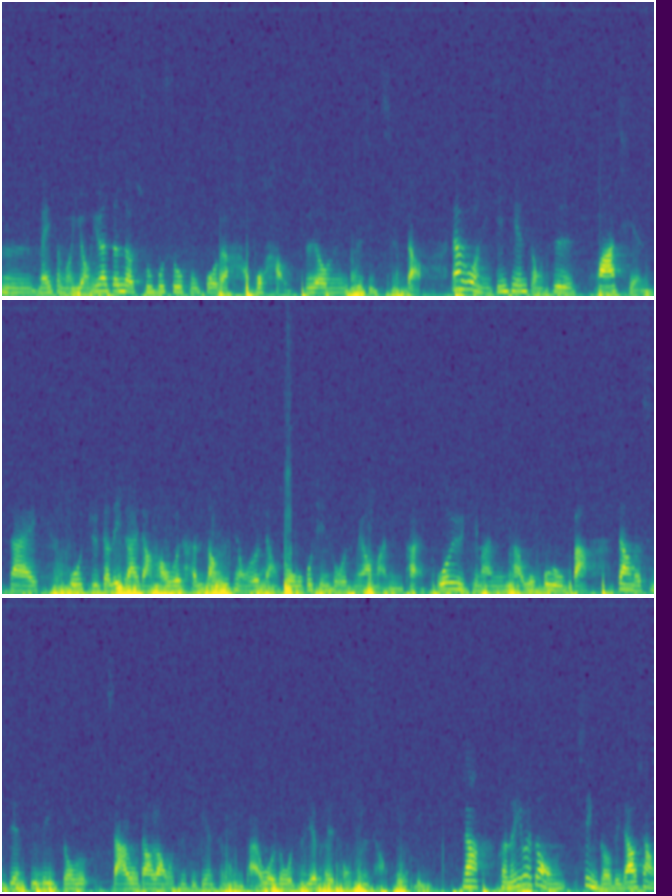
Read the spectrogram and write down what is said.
嗯没什么用，因为真的舒不舒服，过得好不好，只有你自己知道。那如果你今天总是花钱在，我举个例子来讲，好，我很早之前我就讲说，我不清楚为什么要买名牌，我与其买名牌，我不如把这样的时间精力都加入到让我自己变成名牌，或者是我直接可以从市场获利。那可能因为这种性格比较像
